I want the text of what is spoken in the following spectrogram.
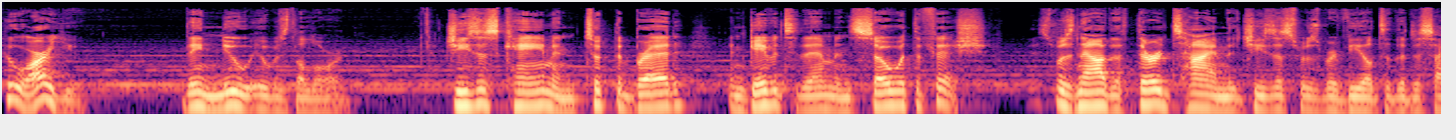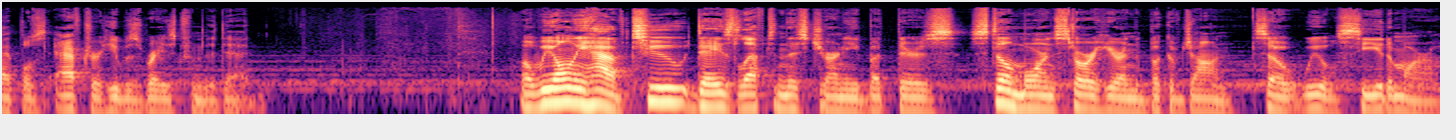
who are you? They knew it was the Lord. Jesus came and took the bread and gave it to them, and so with the fish. This was now the third time that Jesus was revealed to the disciples after he was raised from the dead. Well, we only have two days left in this journey, but there's still more in store here in the book of John. So we will see you tomorrow.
